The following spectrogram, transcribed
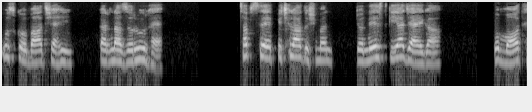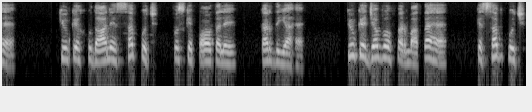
उसको बादशाही करना ज़रूर है। सबसे पिछला दुश्मन जो नेस्त किया जाएगा, वो मौत है। क्योंकि खुदा ने सब कुछ उसके पाँव तले कर दिया है। क्योंकि जब वो फरमाता है कि सब कुछ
